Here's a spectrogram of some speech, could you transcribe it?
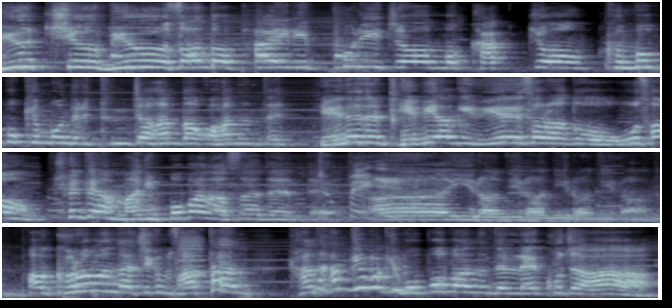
뮤츠, 뮤, 썬더, 파이리, 프리저, 뭐 각종 근본 포켓몬들이 등장한다고 하는데 얘네들 데뷔하기 위해서라도 오성 최대한 많이 뽑아놨어야 되는데. 아, 이런, 이런, 이런, 이런. 아, 그러면 나 지금 4탄 단 한 개밖에 못 뽑았는데 레쿠자.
